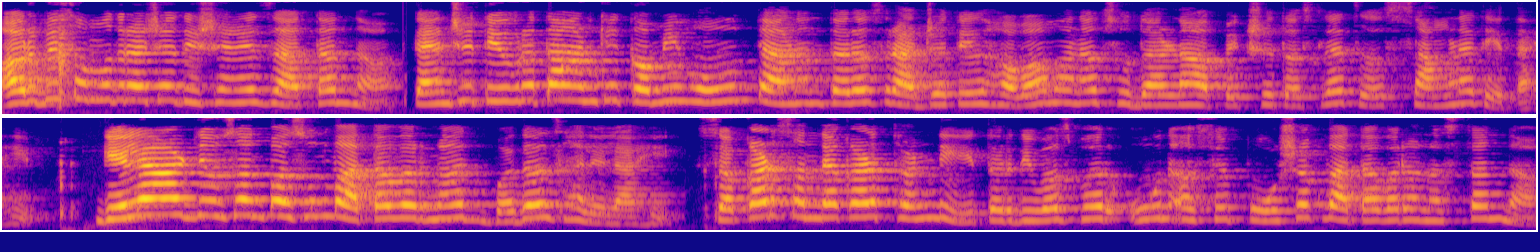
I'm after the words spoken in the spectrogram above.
अरबी समुद्राच्या दिशेने जाताना त्यांची तीव्रता आणखी कमी होऊन त्यानंतरच राज्यातील हवामानात सुधारणा अपेक्षित असल्याचं सांगण्यात येत आहे. गेल्या आठ दिवसांपासून वातावरणात बदल झालेला आहे. सकाळ संध्याकाळ थंडी तर दिवसभर ऊन असे पोषक वातावरण असताना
